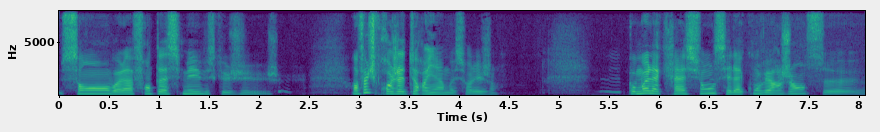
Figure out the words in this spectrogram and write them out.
sans voilà, fantasmer, parce que je, En fait, je projette rien, moi, sur les gens. Pour moi, la création, c'est la convergence euh,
